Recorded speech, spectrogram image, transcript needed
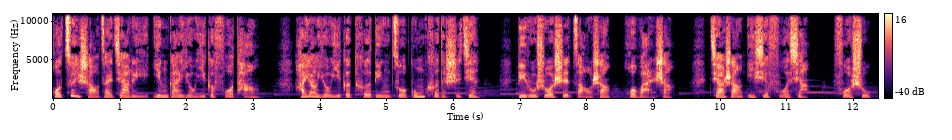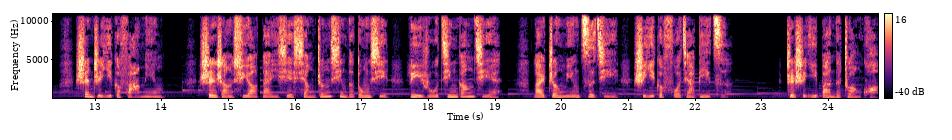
或最少在家里应该有一个佛堂，还要有一个特定做功课的时间，比如说是早上或晚上，加上一些佛像、佛书，甚至一个法名。身上需要带一些象征性的东西，例如金刚结，来证明自己是一个佛家弟子。这是一般的状况。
